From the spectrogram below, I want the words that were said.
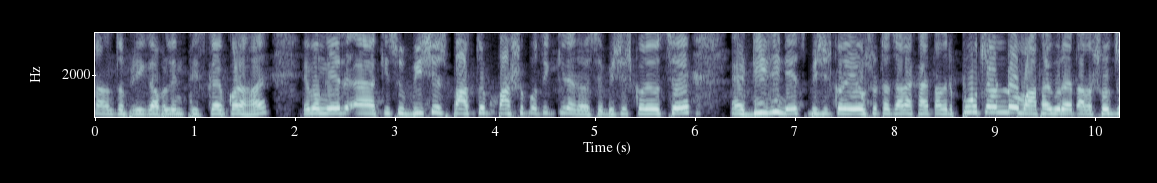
সাধারণত প্রিগাবলিন প্রিসক্রাইব করা হয় এবং এর কিছু বিশেষ পার্শ্ব প্রতিক্রিয়া রয়েছে। বিশেষ করে হচ্ছে ডিজিনেস বিশেষ করে এই ওষুধটা যারা খায় তাদের প্রচণ্ড মাথা ঘুরে তারা সহ্য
